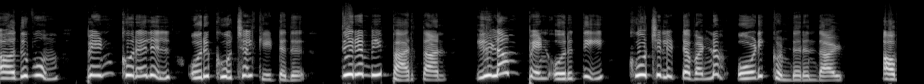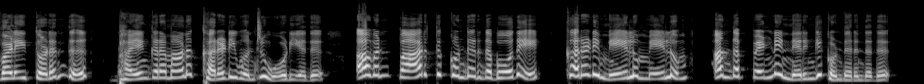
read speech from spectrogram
அதுவும் பெண் குரலில் ஒரு கூச்சல் கேட்டது. திரும்பி பார்த்தான். இளம் பெண் ஒருத்தி கூச்சலிட்ட வண்ணம் ஓடிக்கொண்டிருந்தாள். அவளைத் தொடர்ந்து பயங்கரமான கரடி ஒன்று ஓடியது. அவன் பார்த்து கொண்டிருந்த போதே கரடி மேலும் மேலும் அந்த பெண்ணை நெருங்கிக் கொண்டிருந்தது.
